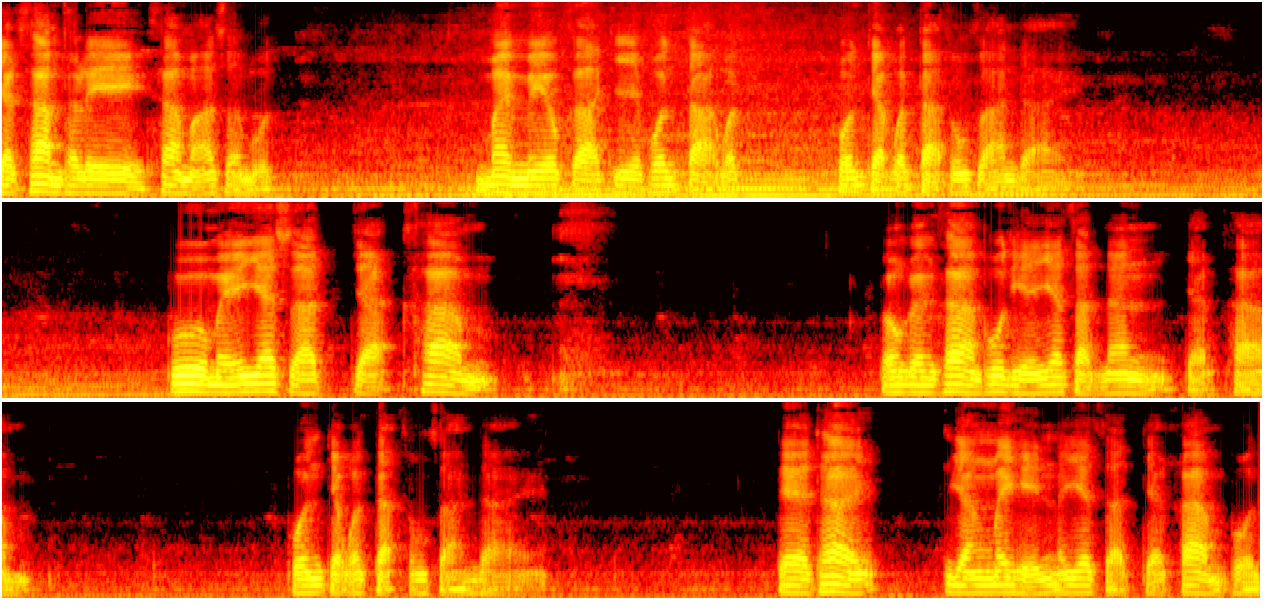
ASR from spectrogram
จะข้ามทะเลข้ามมหาสมุทรไม่มีโอกาสที่จะพ้นตาวัฏพ้นจากวัฏฏะสงสารได้ ผู้ไม่ยสัตว์จะข้ามตรงกันข้ามผู้ที่ยสัตว์นั้นจะข้าม พ้นจากวัฏฏะสงสารได้ แต่ถ้ายังไม่เห็นอริยสัจจะข้ามพ้น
